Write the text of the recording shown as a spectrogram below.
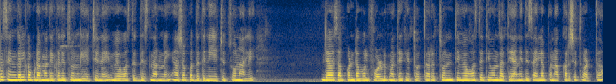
तर सिंगल कपड्यामध्ये कधी चोन घ्यायची नाही व्यवस्थित दिसणार नाही अशा पद्धतीने याची चोन आली. ज्यावेळेस आपण डबल फोल्डमध्ये घेतो तर चोन ती व्यवस्थित येऊन जाते आणि दिसायला पण आकर्षित वाटतं.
